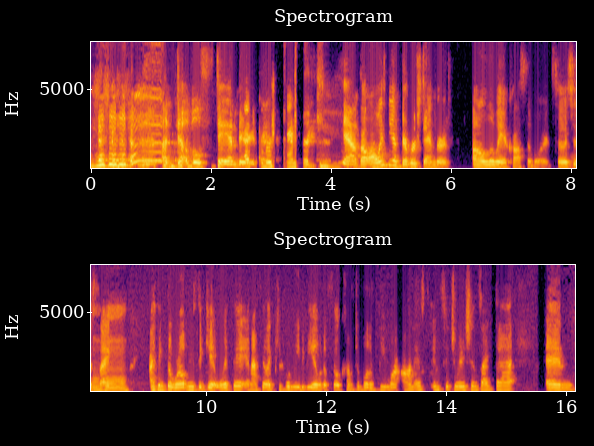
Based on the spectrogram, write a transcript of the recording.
a double standard. A double standard. Yeah, there'll always be a double standard all the way across the board. So it's just mm-hmm. like I think the world needs to get with it. And I feel like people need to be able to feel comfortable to be more honest in situations like that. And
